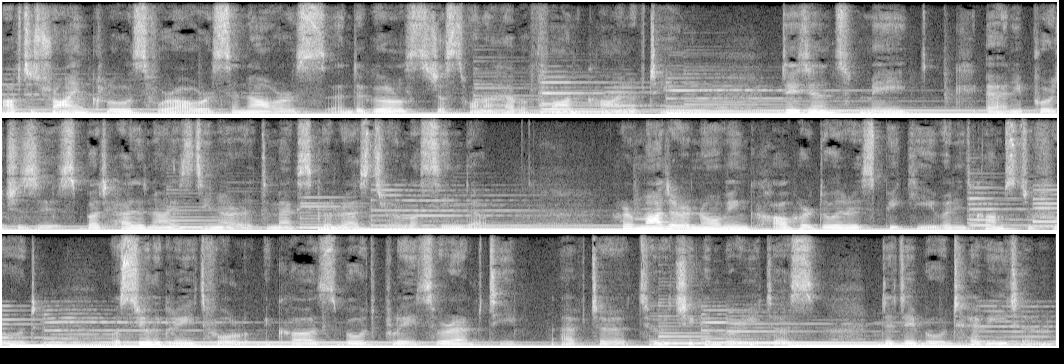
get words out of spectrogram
After trying clothes for hours and hours, and the girls just want to have a fun kind of thing, didn't make any purchases but had a nice dinner at the Mexican restaurant La Cinta. Her mother, knowing how her daughter is picky when it comes to food, was really grateful because both plates were empty after two chicken burritos that they both have eaten.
